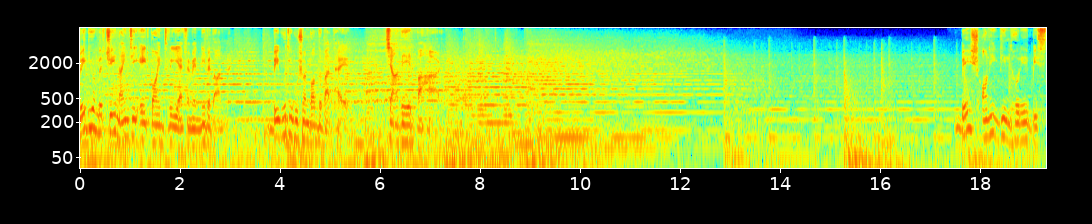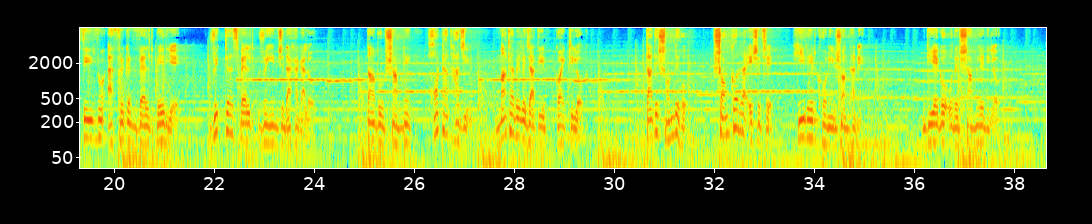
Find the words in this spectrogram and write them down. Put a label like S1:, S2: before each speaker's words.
S1: Radio Mirchi ninety eight point three F M এর নিবেদন। বিভূতিভূষণ বন্দ্যোপাধ্যায়ের চাঁদের পাহাড়। বেশ অনেক দিন ধরে বিস্তীর্ণ আফ্রিকান ভেল্ট পেরিয়ে রিক্টার্স ভেল্ট রেঞ্জ দেখা গেল। তাঁবুর সামনে হঠাৎ হাজির মাটাবেলে জাতির কয়েকটি লোক। তাদের সন্দেহ শঙ্কররা এসেছে হীরের খনির সন্ধানে। ডিয়েগো ওদের সামলে নিল।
